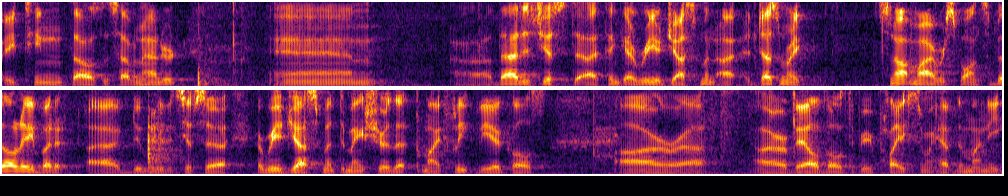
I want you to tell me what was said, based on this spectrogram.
18,700. And uh, That is just, I think, a readjustment. I- It doesn't really, it's not my responsibility, but it- I do believe it's just a a readjustment to make sure that my fleet vehicles are, uh, are available to be replaced and we have the money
